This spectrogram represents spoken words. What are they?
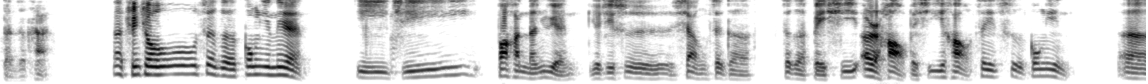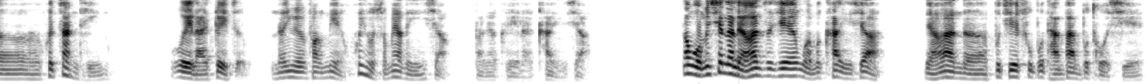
等着看。那全球这个供应链。以及包含能源，尤其是像这个这个北溪二号、北溪一号这一次供应，呃，会暂停。未来对着能源方面会有什么样的影响？大家可以来看一下。那我们现在两岸之间，我们看一下两岸的不接触、不谈判、不妥协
